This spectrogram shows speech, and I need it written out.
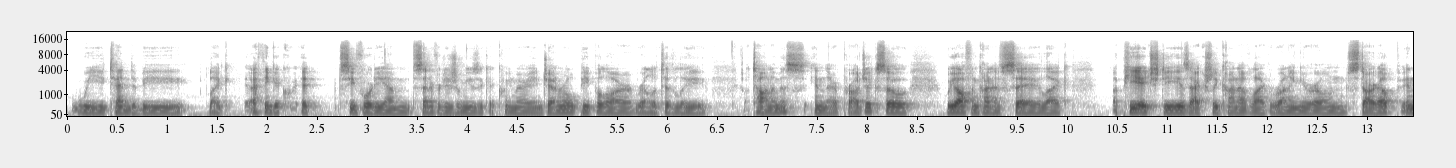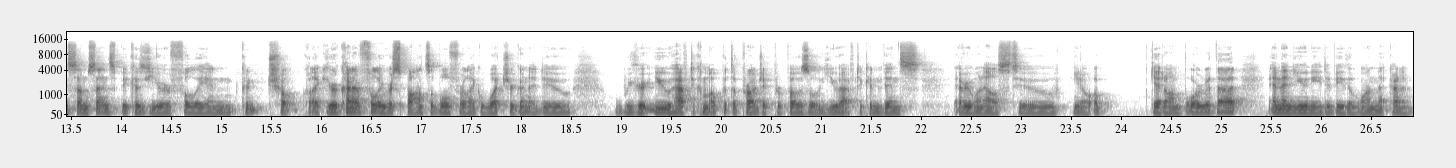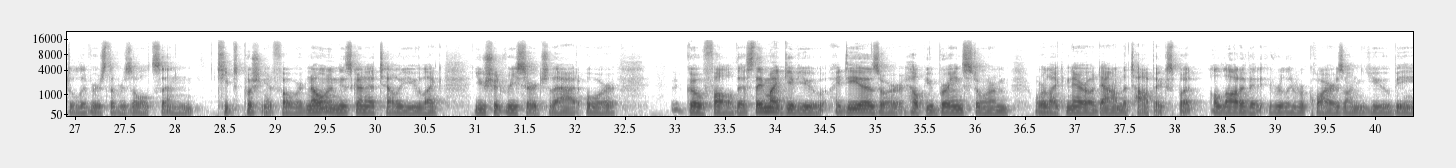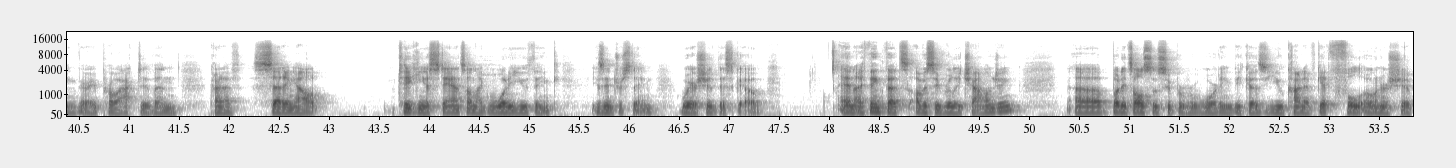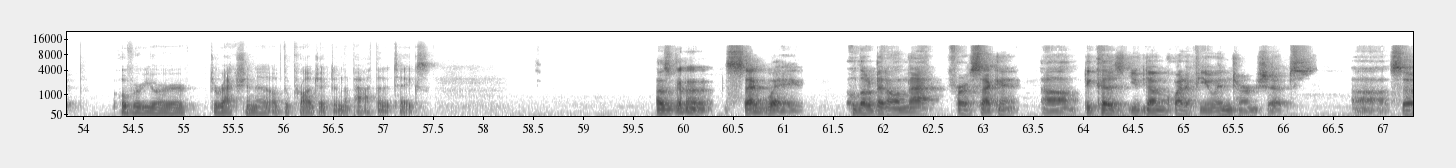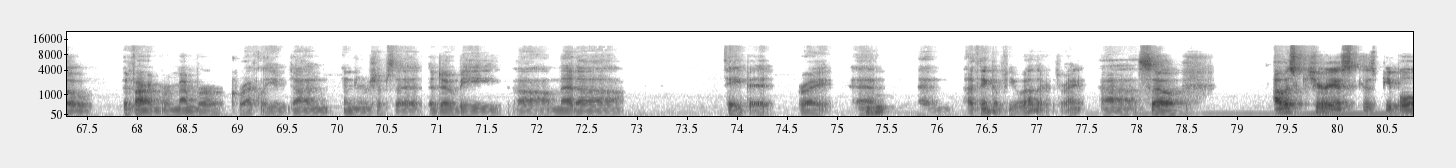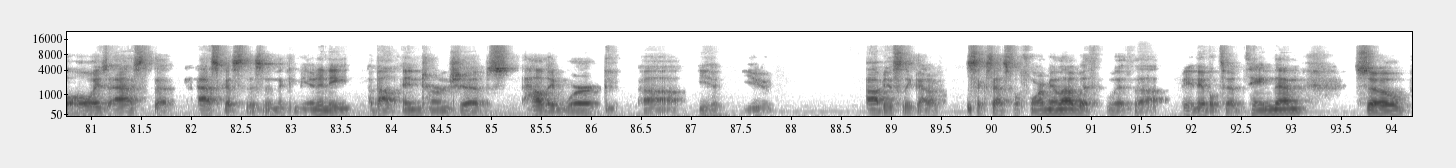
we tend to be like, I think at, at C4DM, Center for Digital Music at Queen Mary in general, people are relatively autonomous in their projects. So we often kind of say like, a PhD is actually kind of like running your own startup in some sense because you're fully in control, like you're kind of fully responsible for like what you're going to do. you have to come up with the project proposal. You have to convince everyone else to, you know, get on board with that. And then you need to be the one that kind of delivers the results and keeps pushing it forward. No one is going to tell you like you should research that or go follow this. They might give you ideas or help you brainstorm or like narrow down the topics, but a lot of it really requires on you being very proactive and kind of setting out, taking a stance on like, what do you think is interesting? Where should this go? And I think that's obviously really challenging, uh, but it's also super rewarding because you kind of get full ownership over your direction of the project and the path that it takes. I was gonna segue a little bit on that for a second uh, because you've done quite a few internships. Uh, so if I remember correctly, you've done internships at Adobe, uh, Meta, Tape It, right? And mm-hmm. and I think a few others, right? Uh, so I was curious because people always ask that ask us this in the community about internships, how they work. Uh, you you obviously got a successful formula with with uh, being able to obtain them. So,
